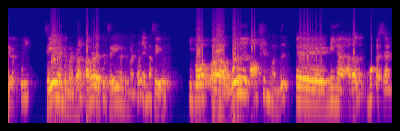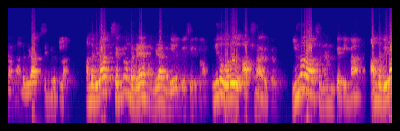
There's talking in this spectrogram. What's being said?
இடத்தில் செய்ய வேண்டும் என்றால் தமிழகத்தில் செய்ய வேண்டும் என்றால் என்ன செய்வது? இப்போ ஒரு ஆப்ஷன் வந்து நீங்க அதாவது மு க ஸ்டாலின் வந்து அந்த விழாக்கு சென்றிருக்கலாம். அந்த விழாவுக்கு சென்று அந்த விழா விழா மேடையில பேசியிருக்கலாம். இது ஒரு ஆப்ஷனா இருக்கிறது இன்னொரு ஆப்ஷன் என்னன்னு கேட்டீங்கன்னா அந்த விழா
